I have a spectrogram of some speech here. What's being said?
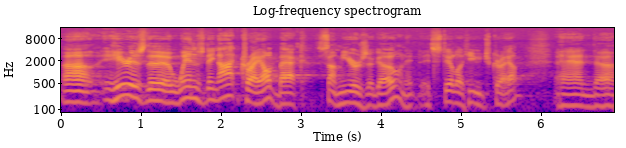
Uh, here is the Wednesday night crowd back some years ago, and it, it's still a huge crowd. And uh,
